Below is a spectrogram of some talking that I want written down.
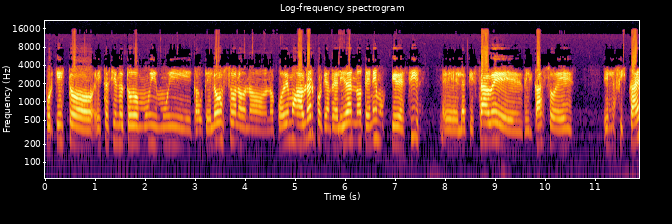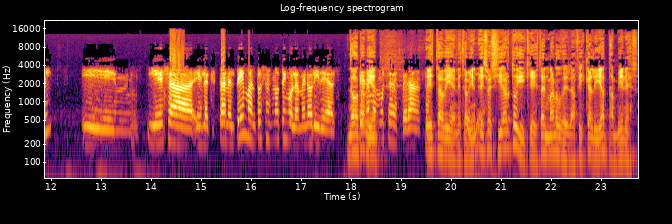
porque esto está siendo todo muy muy cauteloso, no no no podemos hablar porque en realidad no tenemos que decir. Eh, la que sabe del caso es es la fiscal y, y ella es la que está en el tema, entonces no tengo la menor idea. No, tenemos muchas esperanzas. Está bien, está bien. Eso es cierto y que está en manos de la fiscalía también es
